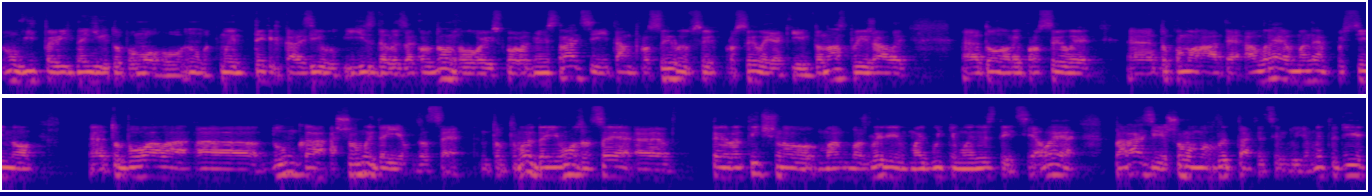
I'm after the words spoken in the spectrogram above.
у відповідь на їх допомогу. Ну от ми декілька разів їздили за кордон головою військової адміністрації, і там просили всіх, просили, як і до нас приїжджали е, донори, просили е, допомагати. Але в мене постійно е, турбувала думка: а що ми даємо за це? Тобто, ми даємо за це. Теоретично можливі в майбутньому інвестиції. Але наразі що ми могли б дати цим людям? Ми тоді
